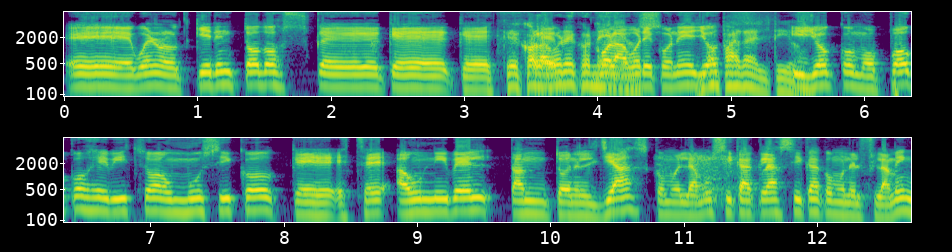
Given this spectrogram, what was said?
eh, bueno, quieren todos que, que, colabore, con, colabore con ellos. para el tío. Y yo como pocos he visto a un músico que esté a un nivel tanto en el jazz como en la música clásica como en el flamenco.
